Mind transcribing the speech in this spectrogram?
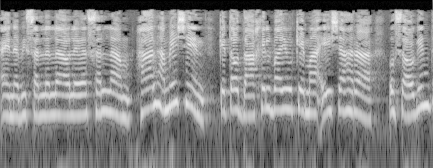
اے نبی صلی اللہ علیہ وسلم، حال ہمیشن کہ تو داخل بایو کے ماں اے شہرا او سوگند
